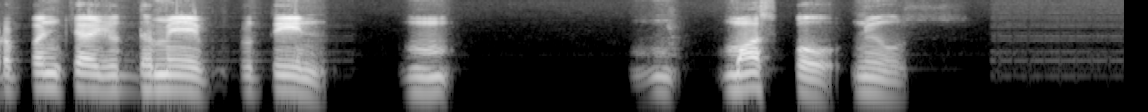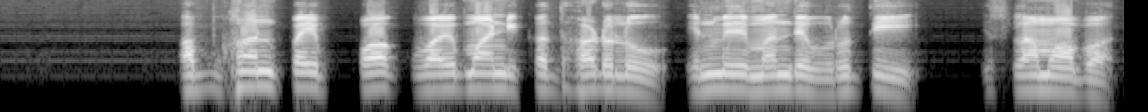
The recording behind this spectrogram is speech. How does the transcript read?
ప్రపంచ యుద్ధమే పుతిన్ మాస్కో న్యూస్. ఆఫ్ఘాన్పై పాక్ వైమానిక దాడులు ఎనిమిది మంది వృత్తి ఇస్లామాబాద్.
